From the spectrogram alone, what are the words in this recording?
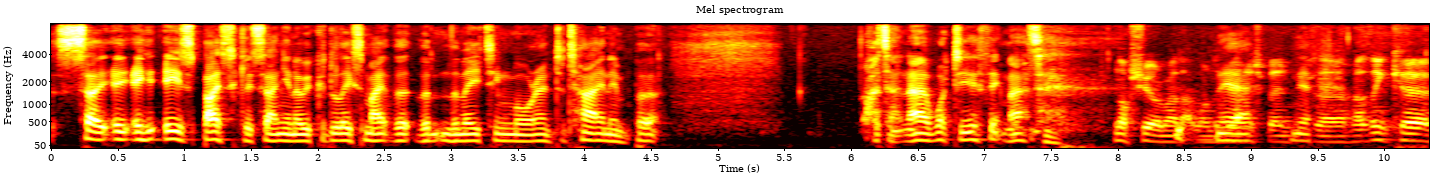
So he- he- he's basically saying, you know, we could at least make the, the, the meeting more entertaining. But I don't know. What do you think, Matt? Not sure about that one, Yeah, honest, yeah. So I think uh,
